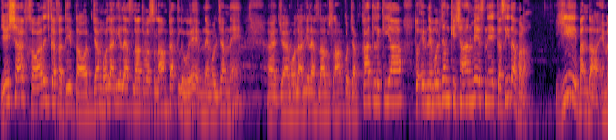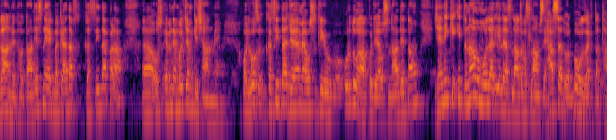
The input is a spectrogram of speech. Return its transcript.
یہ شاید خوارج کا خطیب تھا اور جب مولا علی علیہ السلاۃ والسلام قتل ہوئے، ابن ملجم نے جو ہے مولا علی علیہ السلام کو جب قتل کیا تو ابن ملجم کی شان میں اس نے ایک قصیدہ پڑھا۔ یہ بندہ عمران بن حتان اس نے ایک باقاعدہ قصیدہ پڑھا اس ابن ملجم کی شان میں۔ اور وہ قصیدہ جو ہے میں اس کی اردو آپ کو جو ہے وہ سنا دیتا ہوں۔ یعنی کہ اتنا وہ مولا علی علیہ السلاۃ والسلام سے حسد اور بغض رکھتا تھا۔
